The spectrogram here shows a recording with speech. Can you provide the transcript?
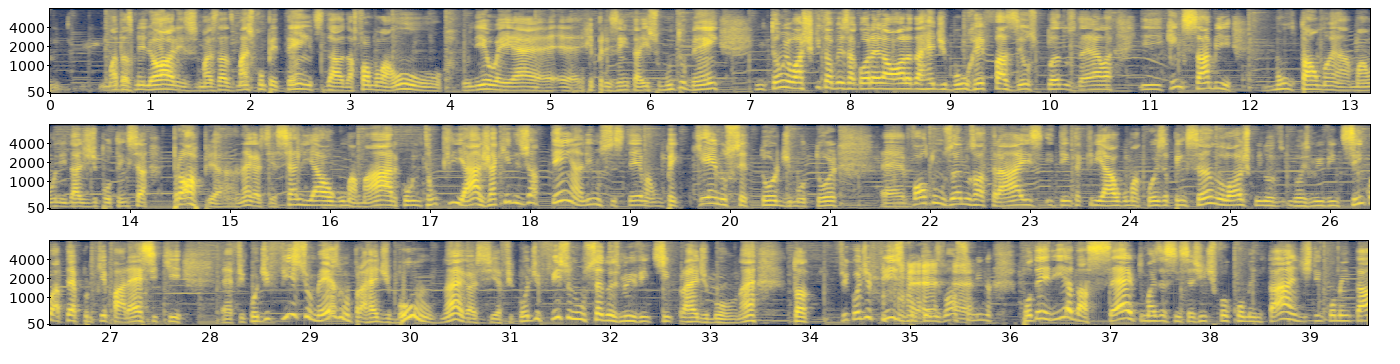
uma das melhores, mas das mais competentes da, da Fórmula 1. O Newey é, é, representa isso muito bem. Então eu acho que talvez agora era a hora da Red Bull refazer os planos dela e, quem sabe, montar uma, uma unidade de potência própria, né, Garcia? Se aliar a alguma marca ou então criar, já que eles já têm ali um sistema, um pequeno setor de motor. É, volta uns anos atrás e tenta criar alguma coisa, pensando, lógico, em 2025, até porque parece que é, ficou difícil mesmo para Red Bull, né, Garcia? Ficou difícil não ser 2025 para Red Bull, né? Tá, ficou difícil, porque eles vão assumindo. Poderia dar certo, mas assim, se a gente for comentar, a gente tem que comentar.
